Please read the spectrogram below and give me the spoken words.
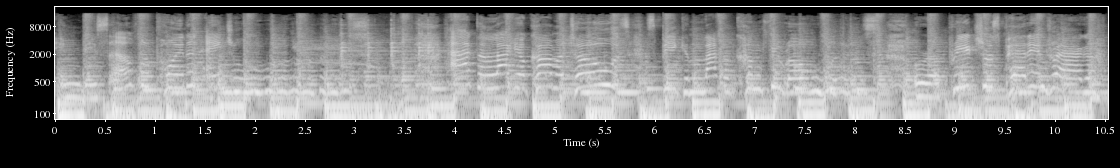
in these self-appointed angels. Acting like comatose, speaking like a rose, or a preacher's petting dragon.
